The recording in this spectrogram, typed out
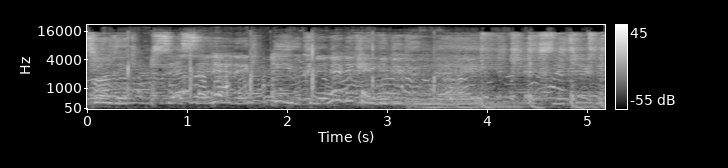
Bekletirdik, seslenirdik, yüklenirdik hey gibi günleri Esnetirdik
